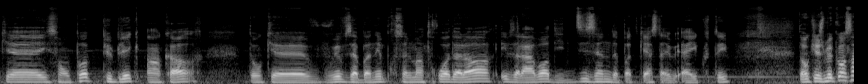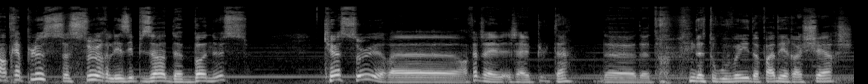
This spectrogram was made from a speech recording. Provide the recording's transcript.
qu'ils sont pas publics encore. Donc euh, vous pouvez vous abonner pour seulement 3 dollars et vous allez avoir des dizaines de podcasts à, à écouter. Donc je me concentrais plus sur les épisodes bonus que sur... euh, en fait, j'avais plus le temps de, de, tr- de trouver, de faire des recherches,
